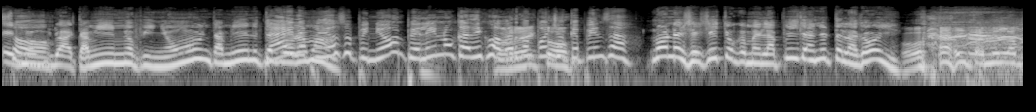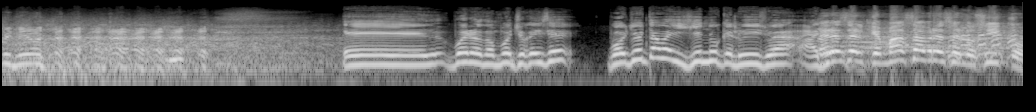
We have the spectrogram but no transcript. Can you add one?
eso. no, también mi opinión, también este Ya, él programa. pidió su opinión. Piolín nunca dijo, a ver, Don Correcto. Poncho, ¿qué piensa? No necesito que me la pidan, yo te la doy. Oh, ahí también la opinión. Eh, bueno, don Poncho, ¿qué dice? Pues yo estaba diciendo que Luis... Ayer- Eres el que más abres el hocico.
